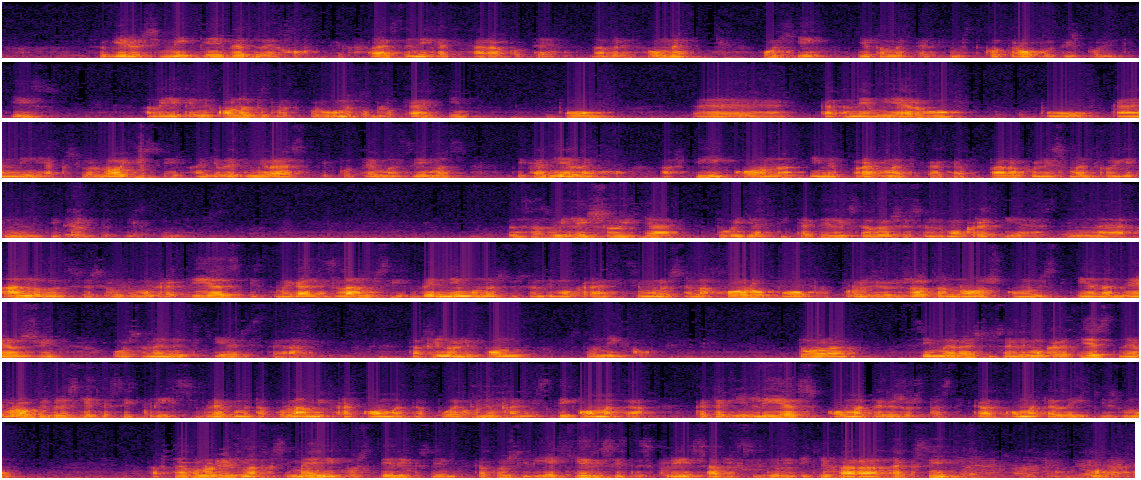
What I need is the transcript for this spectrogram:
στον κύριο Σιμίτη, δεν το έχω εκφράσει, δεν είχα τη χαρά ποτέ να βρεθούμε, όχι για το μεταρρυθμιστικό τρόπο της πολιτικής, αλλά για την εικόνα του Πρωθυπουργού με τον μπλοκάκι, που ε, κατανέμει έργο, που κάνει αξιολόγηση, αν και δεν τη μοιράστηκε ποτέ μαζί μας, και κάνει έλεγχο. Αυτή η εικόνα είναι πραγματικά κάτι πάρα πολύ σημαντικό για την ελληνική πολιτική σκηνή. Θα σας μιλήσω για το γιατί κατέληξε εδώ η σοσιαλδημοκρατία. Στην ε, άνοδο της σοσιαλδημοκρατίας και στη μεγάλη της λάμψη δεν ήμουν σοσιαλδημοκράτης. Ήμουν σε ένα χώρο που προσδιοριζόταν ως κομμουνιστική ανανέωση, ως ανανεωτική αριστερά. Τα αφήνω λοιπόν στον Νίκο. Τώρα, σήμερα η σοσιαλδημοκρατία στην Ευρώπη βρίσκεται σε κρίση. Βλέπουμε τα πολλά μικρά κόμματα που έχουν εμφανιστεί, κόμματα καταγγελίας, κόμματα ριζοσπαστικά, κόμματα λαϊκισμού. Αυτά γνωρίζουν αυξημένη υποστήριξη, καθώς η διαχείριση της κρίσης από τη συντηρητική παράταξη,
